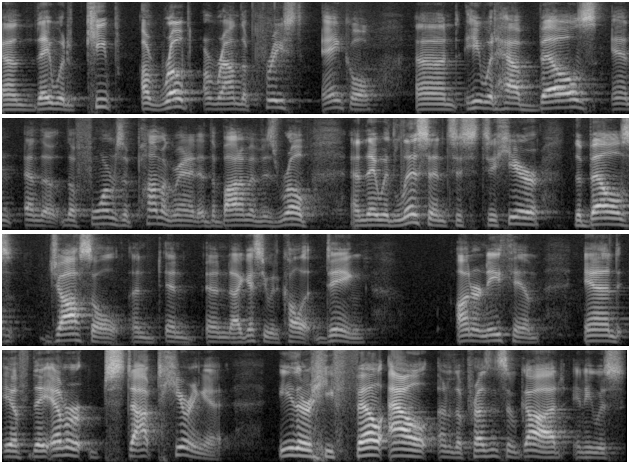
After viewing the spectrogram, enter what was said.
and they would keep a rope around the priest's ankle and he would have bells and, and the, the forms of pomegranate at the bottom of his rope. and they would listen to, to hear the bells jostle and, and, and I guess you would call it ding underneath him. And if they ever stopped hearing it, either he fell out under the presence of God and he was,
